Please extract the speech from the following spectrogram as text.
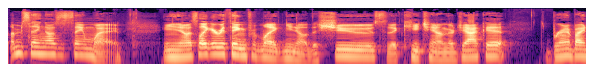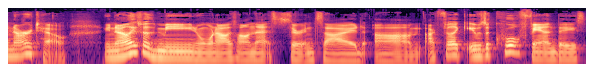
I'm just saying I was the same way. You know, it's like everything from like you know the shoes to the keychain on their jacket. It's branded by Naruto. You know, at least with me, you know, when I was on that certain side, um, I feel like it was a cool fan base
